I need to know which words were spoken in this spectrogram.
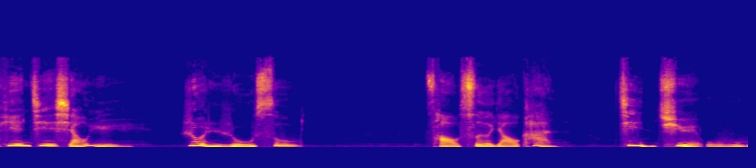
天街小雨润如酥，草色遥看近却无。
